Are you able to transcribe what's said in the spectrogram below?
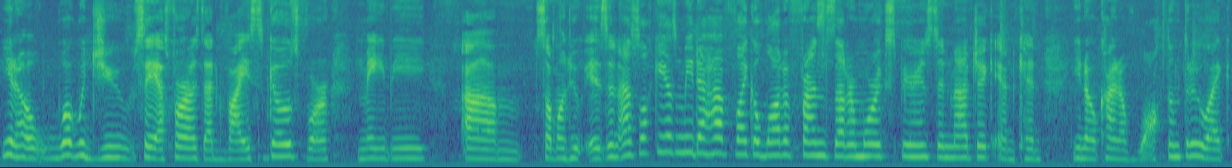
you know, what would you say as far as advice goes for maybe um, someone who isn't as lucky as me to have like a lot of friends that are more experienced in magic and can, you know, kind of walk them through? Like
